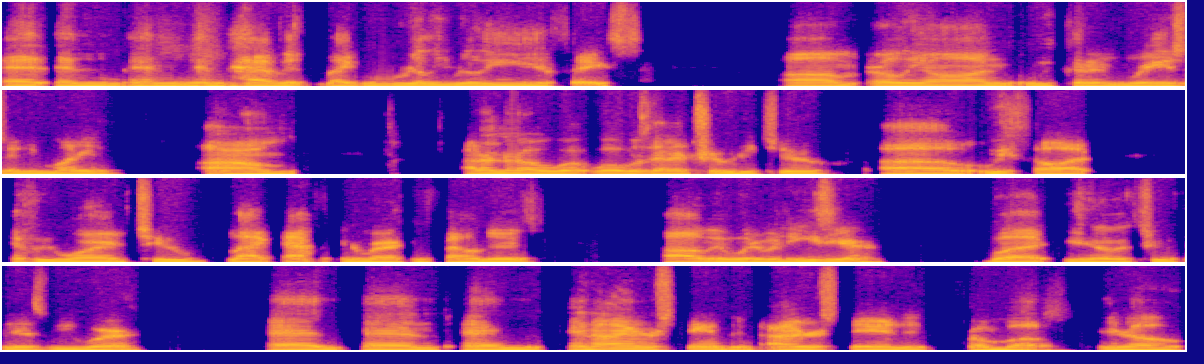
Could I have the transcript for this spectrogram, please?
and and and, and have it like really, really in your face. Um, early on, we couldn't raise any money. Um, I don't know what, what was that attributed to. Uh, we thought if we weren't two black African American founders, um, it would have been easier. But you know, the truth is, we were and and and and I understand it. I understand it from a you know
